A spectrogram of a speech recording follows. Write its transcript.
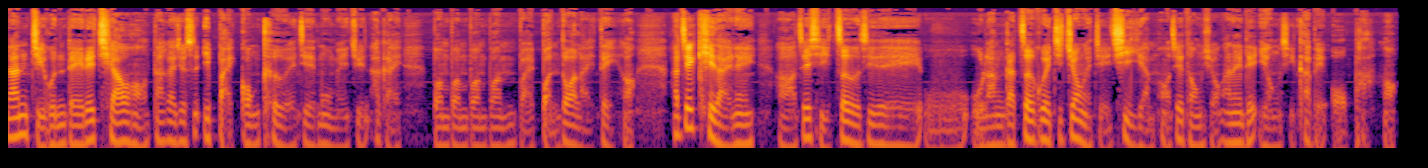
咱一分地咧敲吼，大概就是一百公克的这木霉菌，啊，该搬搬搬搬摆搬到来底吼，啊，这起来呢，啊，这是做这个有有人甲做过这种的这试验吼，这通常安尼咧用是较袂恶拍吼，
